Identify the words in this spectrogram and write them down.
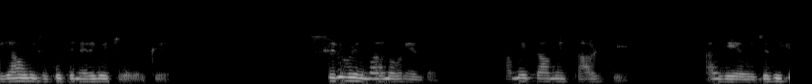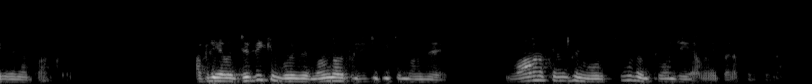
பிதாவுடைய சித்தத்தை நிறைவேற்றுவதற்கு சிறுவையில் மரணம் என்றார் தம்மை தாமே தாழ்த்தி அங்கே அவர் ஜெபிக்கிறதை நான் பார்க்கிறோம். அப்படி அவர் ஜெபிக்கும் பொழுது மனோல் பிடித்து ஜெபிக்கும் பொழுது வானத்திலிருந்து ஒரு தூதன் தோன்றி அவரை பலப்படுத்தினார்.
